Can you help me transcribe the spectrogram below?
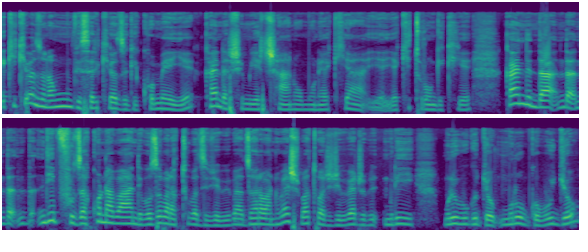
iki kibazo namwumvise ari ikibazo gikomeye kandi ndashimiye cyane uwo muntu yakiturungikiye. Kandi ndipfuza ko n'abandi boza baratubaza ibyo bibazo. Hari abantu benshi batubajije ibibazo muri ubwo buryo.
